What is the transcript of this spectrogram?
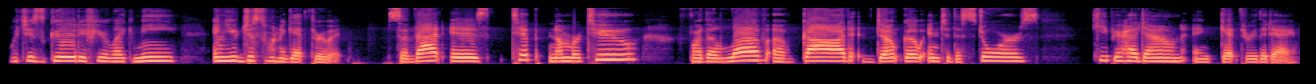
which is good if you're like me and you just want to get through it. So that is tip number two. For the love of God, don't go into the stores. Keep your head down and get through the day.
